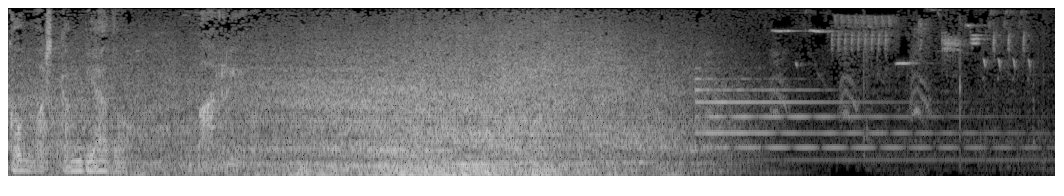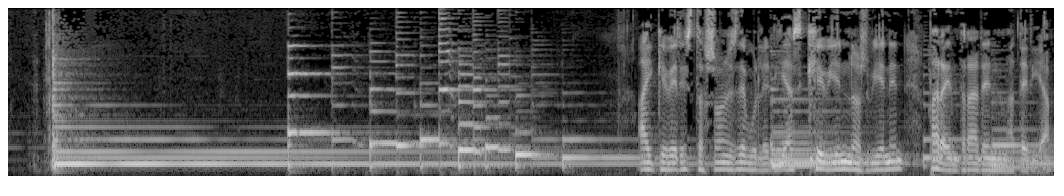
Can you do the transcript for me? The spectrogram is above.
¿Cómo has cambiado, barrio? Hay que ver estos sones de bulerías que bien nos vienen para entrar en materia.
